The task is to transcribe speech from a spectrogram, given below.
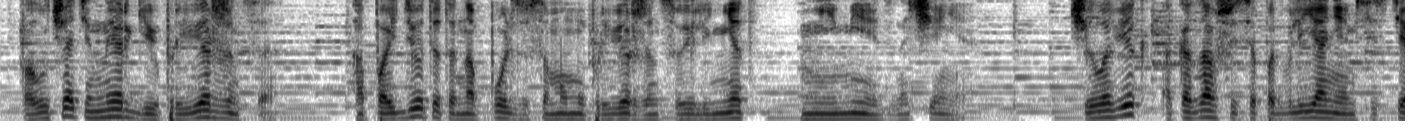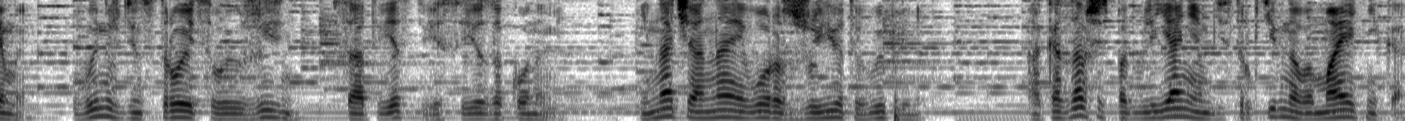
– получать энергию приверженца, а пойдет это на пользу самому приверженцу или нет, не имеет значения. Человек, оказавшийся под влиянием системы, вынужден строить свою жизнь в соответствии с ее законами, иначе она его разжует и выплюнет. Оказавшись под влиянием деструктивного маятника,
